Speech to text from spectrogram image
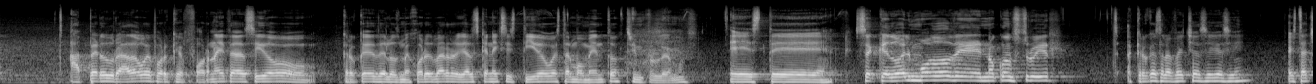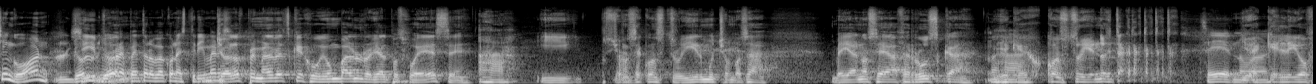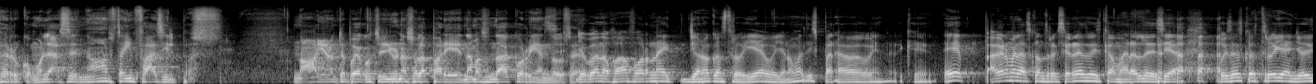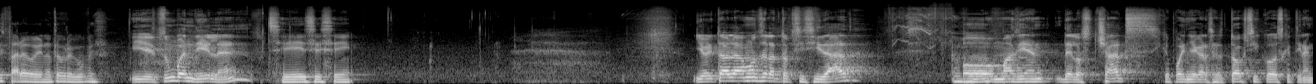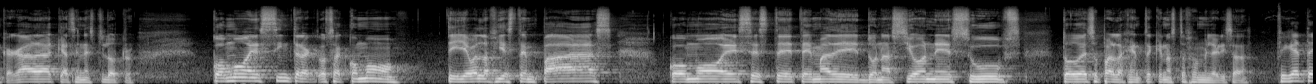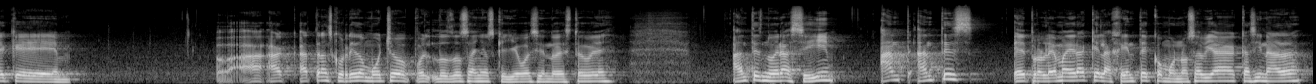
ha perdurado, güey, porque Fortnite ha sido, creo que de los mejores Battle Royales que han existido, hasta el momento. Sin problemas. Este. Se quedó el modo de no construir. Creo que hasta la fecha sigue así. Está chingón. Yo, Sí, yo de repente lo veo con streamers. Yo las primeras veces que jugué un Battle Royale, pues fue ese. Ajá. Y pues yo no sé construir mucho. O sea, veía, no sé, a Ferrusca. Y de que construyendo así, tac, tac, tac, tac. Sí, no. y de que le digo, Ferru, ¿cómo le haces? No, pues, está bien fácil, pues. No, yo no te podía construir ni una sola pared, nada más andaba corriendo. O sea, Yo cuando jugaba Fortnite, yo no construía, güey. Yo nomás disparaba, güey. Que, eh, háganme las construcciones. Mis camaradas le decía, pues ustedes construyan, yo disparo, güey. No te preocupes. Y es un buen deal, ¿eh? Sí, sí, sí. Y ahorita hablábamos de la toxicidad. O más bien de los chats que pueden llegar a ser tóxicos, que tiran cagada, que hacen esto y lo otro. ¿Cómo es interact O sea, ¿cómo te llevas la fiesta en paz? ¿Cómo es este tema de donaciones, subs? Todo eso para la gente que no está familiarizada. Fíjate que ha, ha- transcurrido mucho pues, los dos años que llevo haciendo esto, güey. Antes no era así. Ant- antes el problema era que la gente, como no sabía casi nada,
